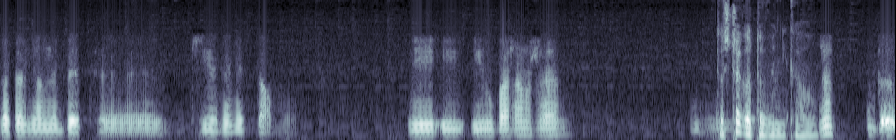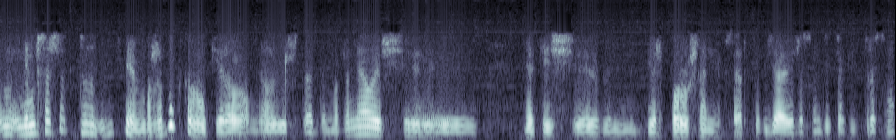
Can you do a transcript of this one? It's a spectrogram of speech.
zapewniony byt y, czy jedzenie w domu. I, i, i uważam, że to z czego to wynikało? Że, nie myślę, że to, nie wiem, może Bóg tobą kierował, miał już wtedy, może miałeś yy, jakieś yy, wiesz, poruszenie w sercu, widziałeś, że są dzieciaki, które są,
